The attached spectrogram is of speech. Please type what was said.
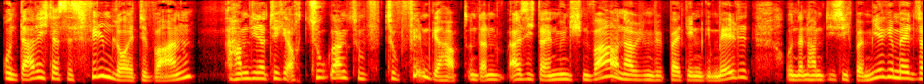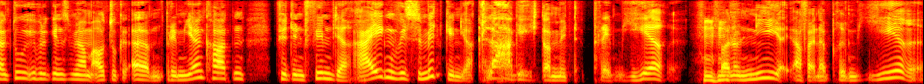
Und dadurch, dass es Filmleute waren, haben die natürlich auch Zugang zum, zum Film gehabt. Und dann, als ich da in München war und habe ich mich bei denen gemeldet und dann haben die sich bei mir gemeldet und gesagt, du übrigens, wir haben Auto, äh, Premierenkarten für den Film Der Reigen, willst du mitgehen? Ja klar, gehe ich damit. Premiere. Ich war noch nie auf einer Premiere.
